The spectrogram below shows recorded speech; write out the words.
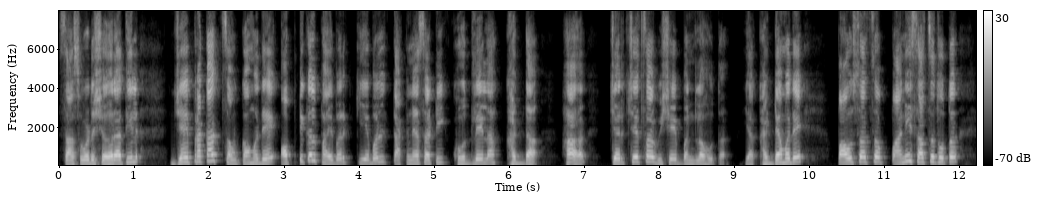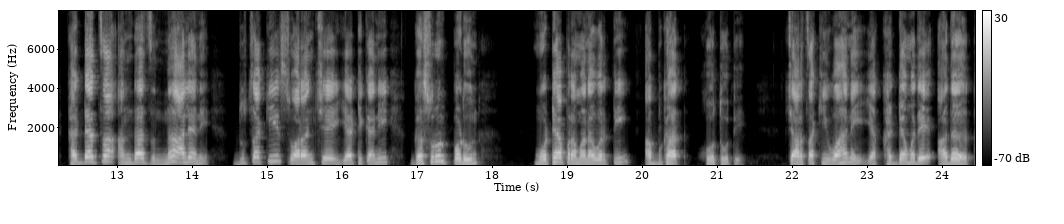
सासवड शहरातील जयप्रकाश चौकामध्ये ऑप्टिकल फायबर केबल टाकण्यासाठी खोदलेला खड्डा हा चर्चेचा विषय बनला होता. या खड्ड्यामध्ये पावसाचं पाणी साचत होतं. खड्ड्याचा अंदाज न आल्याने दुचाकी स्वारांचे या ठिकाणी घसरून पडून मोठ्या प्रमाणावरती अपघात होत होते. चारचाकी वाहने या खड्ड्यामध्ये आदळत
